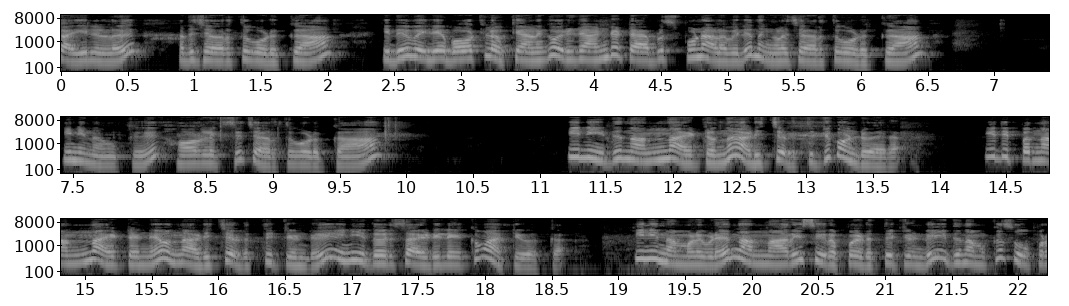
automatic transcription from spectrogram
കയ്യിലുള്ളത് അത് ചേർത്ത് കൊടുക്കുക. ഇത് വലിയ ബോട്ടിലൊക്കെ ആണെങ്കിൽ ഒരു രണ്ട് ടേബിൾ സ്പൂൺ അളവിൽ നിങ്ങൾ ചേർത്ത് കൊടുക്കുക. ഇനി നമുക്ക് ഹോർലിക്സ് ചേർത്ത് കൊടുക്കാം. ഇനി ഇത് നന്നായിട്ടൊന്ന് അടിച്ചെടുത്തിട്ട് കൊണ്ടുവരാം. ഇതിപ്പോൾ നന്നായിട്ട് തന്നെ ഒന്ന് അടിച്ചെടുത്തിട്ടുണ്ട്. ഇനി ഇതൊരു സൈഡിലേക്ക് മാറ്റി വെക്കാം. ഇനി നമ്മളിവിടെ നന്നാറി സിറപ്പ് എടുത്തിട്ടുണ്ട്. ഇത് നമുക്ക് സൂപ്പർ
